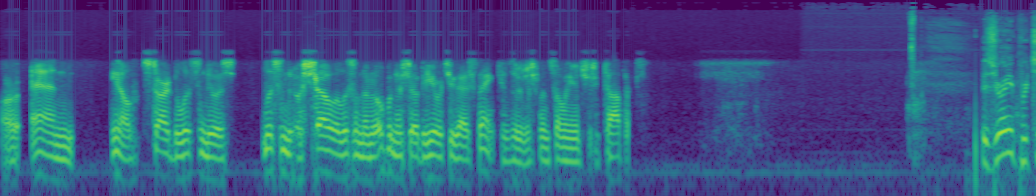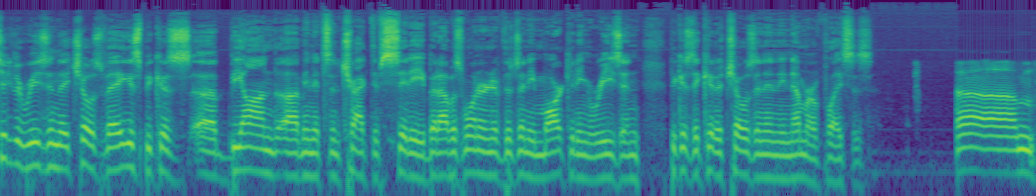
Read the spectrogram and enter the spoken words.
or, and, you know, started to listen to a, listen to a show or listen to an opener show to hear what you guys think because there's just been so many interesting topics. Is there any particular reason they chose Vegas? Because uh, beyond, I mean, it's an attractive city, but I was wondering if there's any marketing reason because they could have chosen any number of places. Um,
